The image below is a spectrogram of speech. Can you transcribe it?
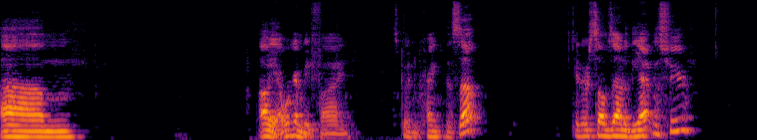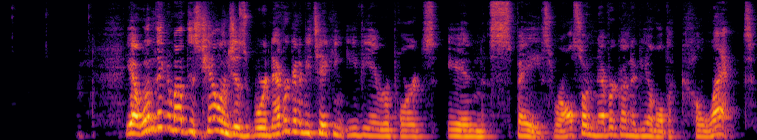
Um. Oh yeah, we're going to be fine. Let's go ahead and crank this up. Get ourselves out of the atmosphere. Yeah, one thing about this challenge is we're never going to be taking EVA reports in space. We're also never going to be able to collect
